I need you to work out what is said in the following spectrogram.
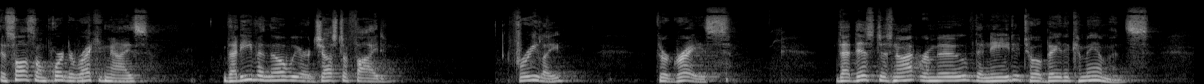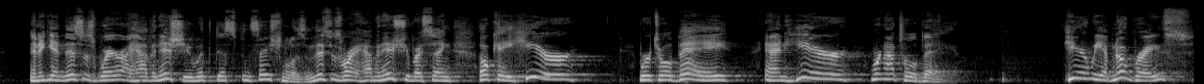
It's also important to recognize that even though we are justified freely through grace, that this does not remove the need to obey the commandments. And again, this is where I have an issue with dispensationalism. This is where I have an issue by saying, okay, here we're to obey, and here we're not to obey. Here we have no grace,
